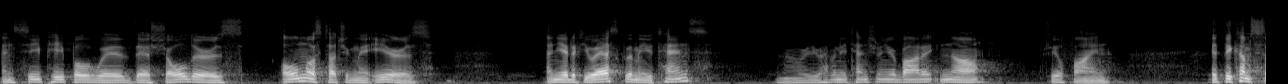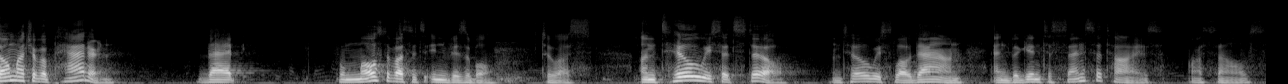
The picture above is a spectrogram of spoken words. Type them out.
and see people with their shoulders almost touching their ears, and yet if you ask them, Are you tense? No, you have any tension in your body? No, feel fine. It becomes so much of a pattern that for most of us, it's invisible to us until we sit still, until we slow down and begin to sensitize ourselves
